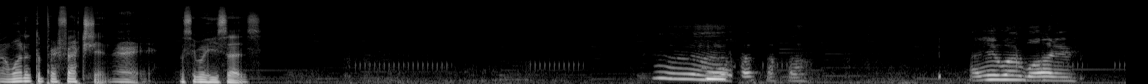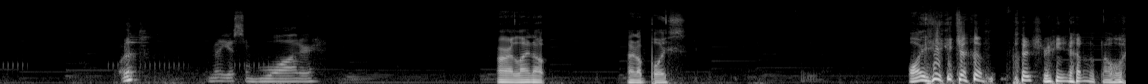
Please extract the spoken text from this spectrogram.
I wanted the perfection. All right, let's see what he says. I need more water. What? I'm gonna get some water. All right, line up, line up, boys. Why you gonna push me out of the way?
